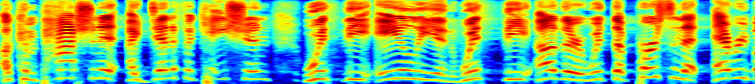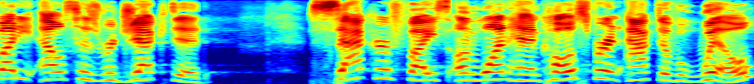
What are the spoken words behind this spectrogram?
a compassionate identification with the alien, with the other, with the person that everybody else has rejected. Sacrifice, on one hand, calls for an act of will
